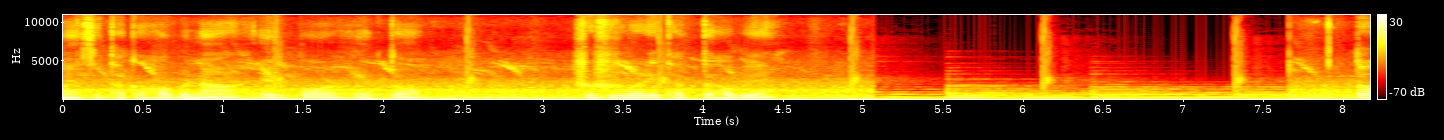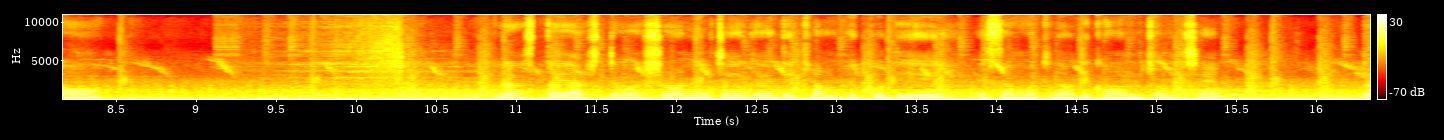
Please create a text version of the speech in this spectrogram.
ম্যাচে থাকা হবে না, এরপর হয়তো শ্বশুরবাড়ি থাকতে হবে। তো রাস্তায় আসতে বসে অনেক জায়গায় দেখলাম ভিকু দিয়ে এসামতি নদী খনন চলছে। তো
